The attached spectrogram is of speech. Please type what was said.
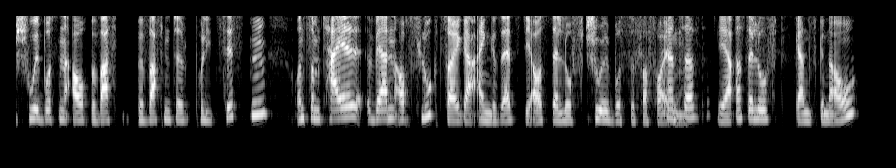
Schulbussen auch bewaffnete Polizisten. Und zum Teil werden auch Flugzeuge eingesetzt, die aus der Luft Schulbusse verfolgen. Ernsthaft? Ja. Aus der Luft. Ganz genau.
